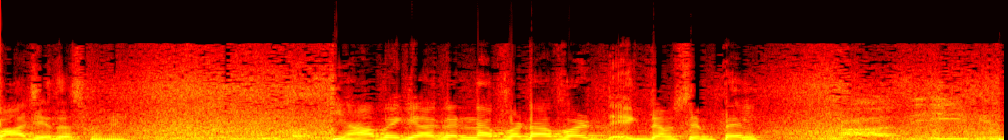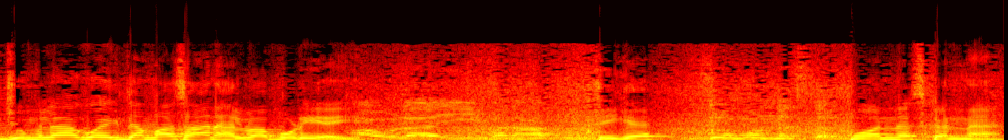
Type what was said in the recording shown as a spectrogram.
पाँच या दस मिनट यहाँ पे क्या करना फटाफट एकदम सिंपल जुमला को एकदम आसान हलवा पूड़ी है बना ठीक है? मुन्नस करना है।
